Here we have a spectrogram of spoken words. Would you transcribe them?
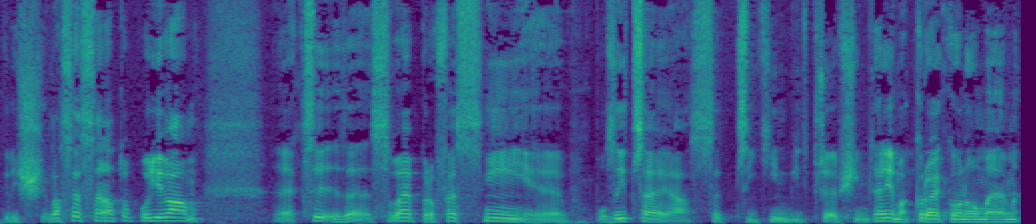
Když zase se na to podívám jak si ze své profesní eh, pozice, já se cítím být především tedy makroekonomem,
